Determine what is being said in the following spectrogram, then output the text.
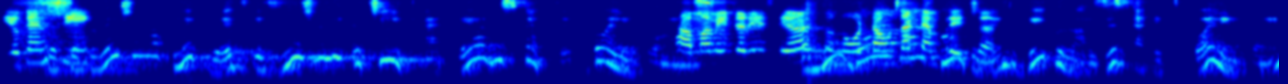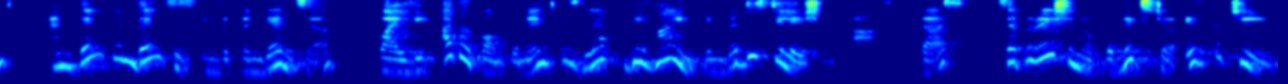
You can The see separation of liquids is usually achieved at their respective boiling points. thermometer is there The to more note down the temperature. vaporizes at its boiling point and then condenses in the condenser, while the other component is left behind in the distillation flask. Thus, separation of the mixture is achieved.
